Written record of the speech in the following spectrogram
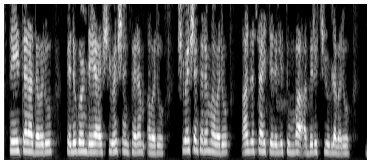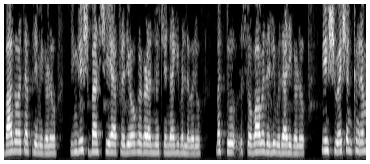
ಸ್ನೇಹಿತರಾದವರು ಪೆನುಗೊಂಡೆಯ ಶಿವಶಂಕರಂ ಅವರು. ಶಿವಶಂಕರಂ ಅವರು ಆಂಧ್ರ ಸಾಹಿತ್ಯದಲ್ಲಿ ತುಂಬಾ ಅಭಿರುಚಿಯುಳ್ಳವರು. ಭಾಗವತ ಪ್ರೇಮಿಗಳು, ಇಂಗ್ಲಿಷ್ ಭಾಷೆಯ ಪ್ರಯೋಗಗಳನ್ನು ಚೆನ್ನಾಗಿ ಬಲ್ಲವರು ಮತ್ತು ಸ್ವಭಾವದಲ್ಲಿ ಉದಾರಿಗಳು. ಈ ಶಿವಶಂಕರಂ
